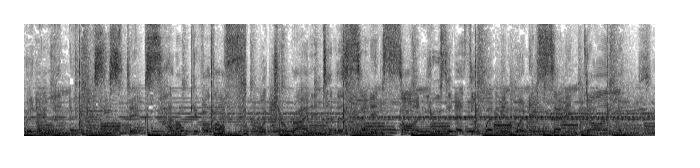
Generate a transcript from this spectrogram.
Ritalin, Pixie sticks. I don't give a f- what you're riding to the setting sun. Use it as a weapon when it's said and done.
